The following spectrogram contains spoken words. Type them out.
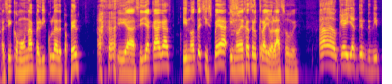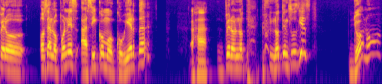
así como una película de papel. Y así ya cagas y no te chispea y no dejas el crayolazo, güey. Ah, ok, ya te entendí, pero, o sea, lo pones así como cubierta, Ajá. pero no, no te ensucias. Yo no.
